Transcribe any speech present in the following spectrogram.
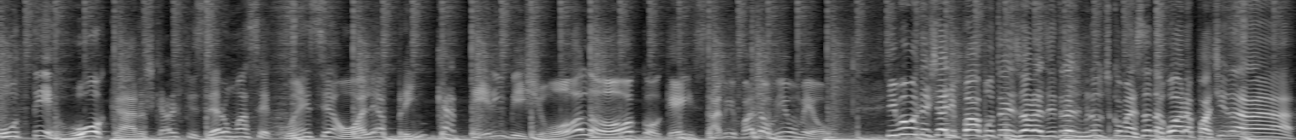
o terror, cara. Os caras fizeram uma sequência, olha, brincadeira, hein, bicho? Ô, louco, quem sabe faz ao vivo, meu. E vamos deixar de papo 3 horas e 3 minutos, começando agora a partir da,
